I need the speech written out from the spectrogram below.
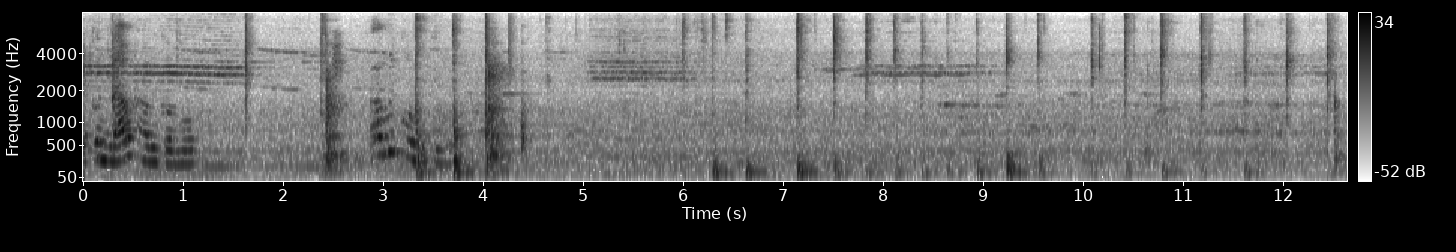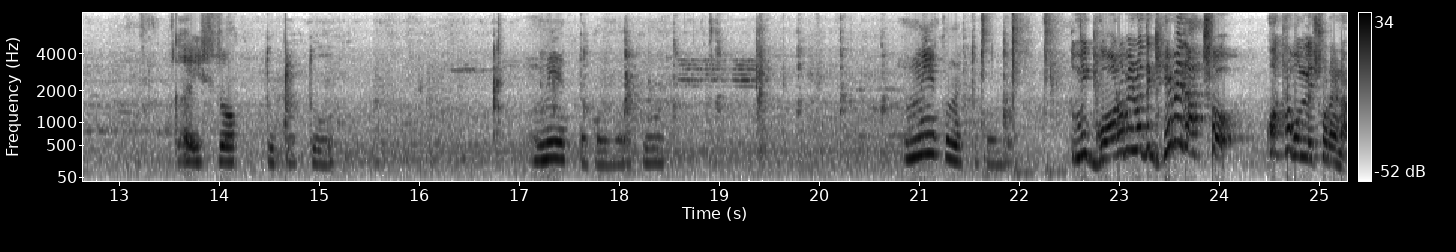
এখন দাও আমি করব। আমি করব তো গাইস রক্ত কত আমি একটা করব এখন আমি এখন একটা করব তুমি গরমের মধ্যে ঘেমে যাচ্ছ। কথা বললে শোনে না।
